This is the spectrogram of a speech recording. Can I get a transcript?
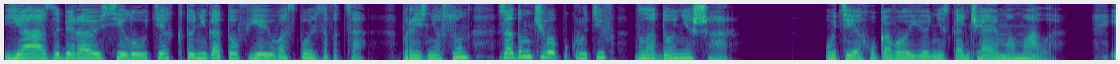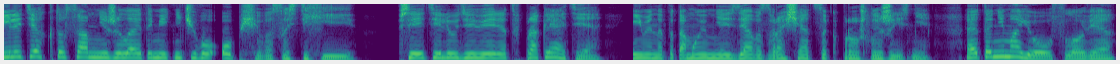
«Я забираю силу у тех, кто не готов ею воспользоваться», произнес он, задумчиво покрутив в ладони шар. «У тех, у кого ее нескончаемо мало. Или тех, кто сам не желает иметь ничего общего со стихией. Все эти люди верят в проклятие, именно потому им нельзя возвращаться к прошлой жизни. Это не мое условие,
